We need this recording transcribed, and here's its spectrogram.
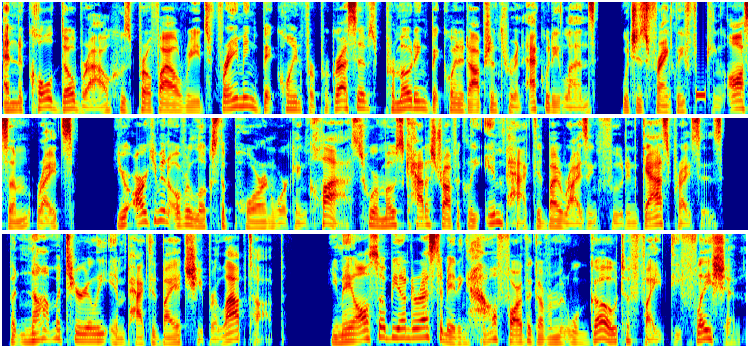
And Nicole Dobrow, whose profile reads Framing Bitcoin for Progressives, Promoting Bitcoin Adoption Through an Equity Lens, which is frankly fucking awesome, writes Your argument overlooks the poor and working class, who are most catastrophically impacted by rising food and gas prices, but not materially impacted by a cheaper laptop. You may also be underestimating how far the government will go to fight deflation.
